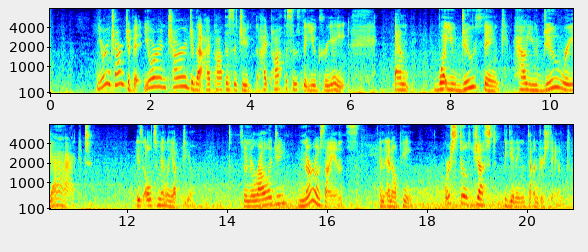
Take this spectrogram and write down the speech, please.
you're in charge of it. You're in charge of that hypothesis that you hypothesis that you create. And what you do think, how you do react is ultimately up to you. So neurology, neuroscience, and NLP. We're still just beginning to understand.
